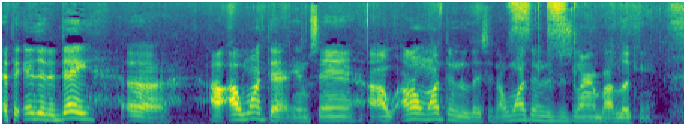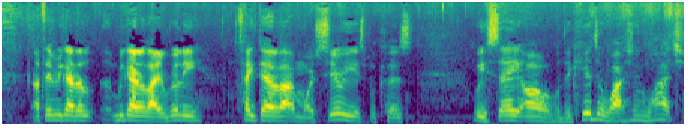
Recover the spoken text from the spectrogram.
at the end of the day, uh, I, I, want that. You know what I'm saying? I, I don't want them to listen. I want them to just learn by looking. I think we gotta we gotta like really take that a lot more serious because we say, oh, well, the kids are watching, watch,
